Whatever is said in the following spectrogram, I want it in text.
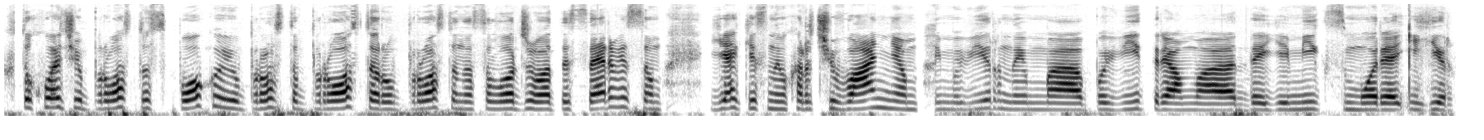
хто хоче просто спокою, просто простору, просто насолоджувати сервісом, якісним харчуванням, ймовірним е, повітрям, де є мікс моря і гір.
